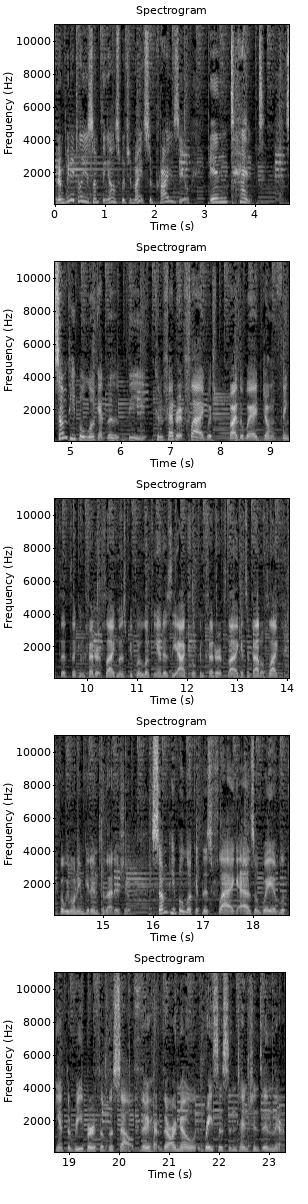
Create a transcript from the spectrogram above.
And I'm going to tell you something else which might surprise you. Intent. Some people look at the, the Confederate flag, which, by the way, I don't think that the Confederate flag most people are looking at is the actual Confederate flag. It's a battle flag, but we won't even get into that issue. Some people look at this flag as a way of looking at the rebirth of the South. There, there are no racist intentions in there.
